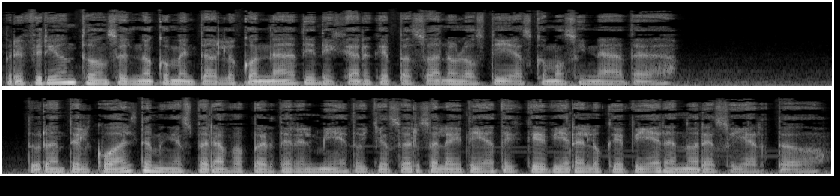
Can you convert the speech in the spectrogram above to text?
Prefirió entonces no comentarlo con nadie y dejar que pasaran los días como si nada. Durante el cual también esperaba perder el miedo y hacerse la idea de que viera lo que viera no era cierto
